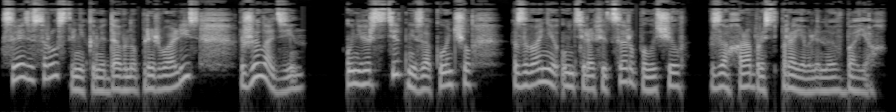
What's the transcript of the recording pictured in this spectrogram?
Связи с родственниками давно прервались, жил один. Университет не закончил, звание унтер-офицера получил за храбрость, проявленную в боях.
